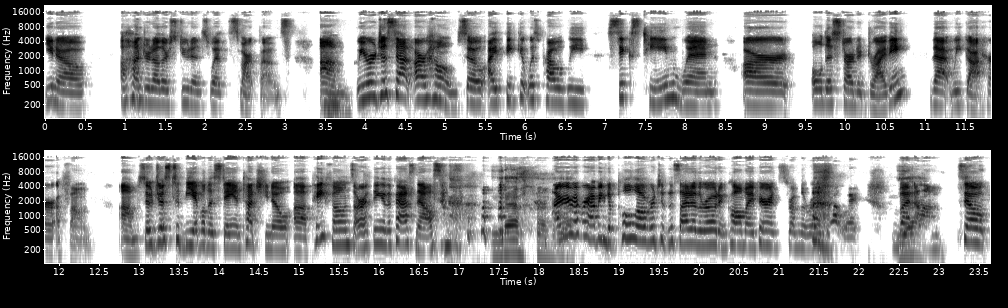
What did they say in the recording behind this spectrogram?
you know, a hundred other students with smartphones. Um, mm. We were just at our home. So I think it was probably 16 when our oldest started driving that we got her a phone. Um, so just to be able to stay in touch, you know, uh, payphones are a thing of the past now. So yeah, I remember having to pull over to the side of the road and call my parents from the road that way. But yeah. um, so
